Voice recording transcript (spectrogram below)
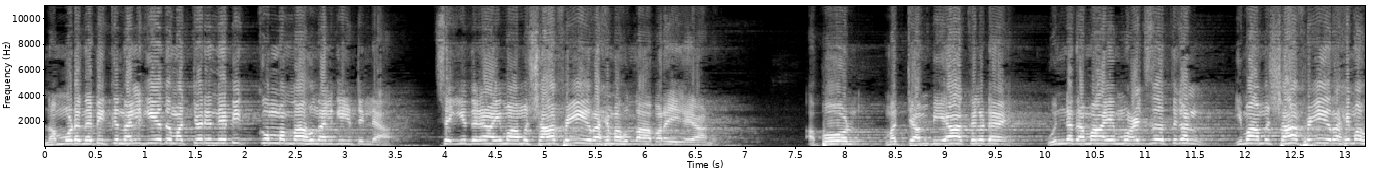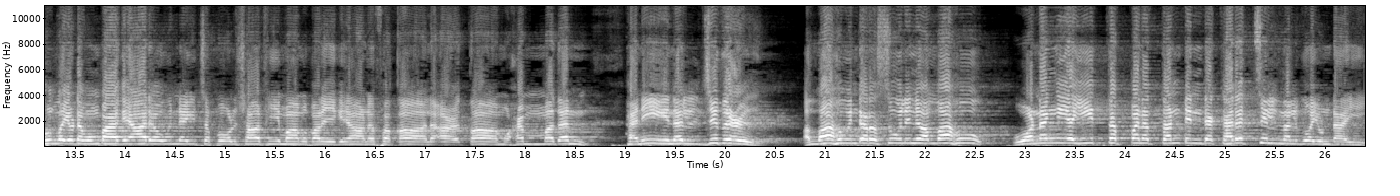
നമ്മുടെ നബിക്ക് നൽകിയത് മറ്റൊരു നബിക്കും അള്ളാഹു നൽകിയിട്ടില്ല. ഇമാം പറയുകയാണ്. അപ്പോൾ മറ്റ് അമ്പിയാക്കളുടെ ഉന്നതമായ മുഴത്തുകൾ ഇമാം ഷാഫി റഹിമഹുല്ലയുടെ മുമ്പാകെ ആരോ ഉന്നയിച്ചപ്പോൾ ഷാഫി ഇമാം പറയുകയാണ് മുഹമ്മദൻ ഹനീനൽ അള്ളാഹുവിന്റെ റസൂലിന് അള്ളാഹു ഉണങ്ങിയ ഈത്തപ്പന തണ്ടിന്റെ കരച്ചിൽ നൽകുകയുണ്ടായി.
